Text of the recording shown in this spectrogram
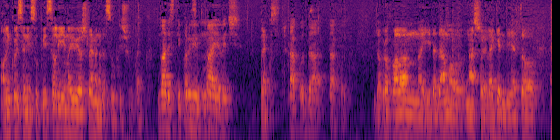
A oni koji se nisu upisali imaju još vremena da se upišu, tako? 21. 21. maj je već Preko sutra. tako da, tako da. Dobro, hvala vam i da damo našoj legendi, eto, e,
